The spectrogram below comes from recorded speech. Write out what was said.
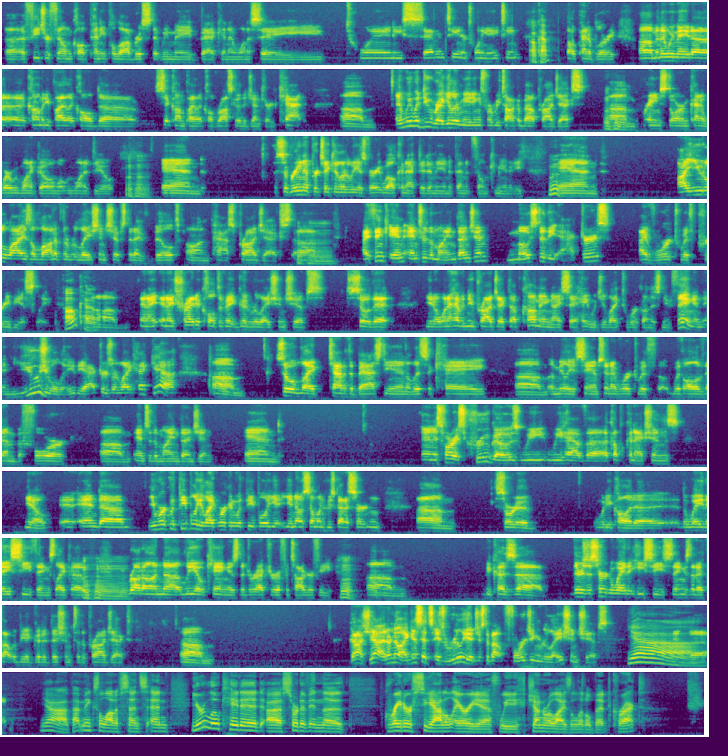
uh, a feature film called Penny Palabras that we made back in I want to say 2017 or 2018. Okay, all kind of blurry. Um, and then we made a, a comedy pilot called uh, sitcom pilot called Roscoe the Junkyard Cat. Um, and we would do regular meetings where we talk about projects, mm-hmm. um, brainstorm kind of where we want to go and what we want to do. Mm-hmm. And Sabrina, particularly, is very well connected in the independent film community. Mm. And I utilize a lot of the relationships that I've built on past projects. Mm-hmm. Um, I think in Enter the Mind Dungeon, most of the actors I've worked with previously. Okay. Um, and I and I try to cultivate good relationships so that you know when I have a new project upcoming, I say, "Hey, would you like to work on this new thing?" And and usually the actors are like, "Heck yeah!" Um, so like Tabitha Bastian, Alyssa Kay, um, Amelia Sampson, I've worked with with all of them before um, Enter the Mind Dungeon, and and as far as crew goes, we we have uh, a couple connections, you know, and, and um, you work with people, you like working with people, you, you know, someone who's got a certain um, sort of, what do you call it? Uh, the way they see things. Like uh, mm-hmm. we brought on uh, Leo King as the director of photography hmm. um, because uh, there's a certain way that he sees things that I thought would be a good addition to the project. Um, gosh, yeah, I don't know. I guess it's it's really just about forging relationships. Yeah. And, uh, yeah, that makes a lot of sense. And you're located uh, sort of in the greater Seattle area, if we generalize a little bit, correct?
